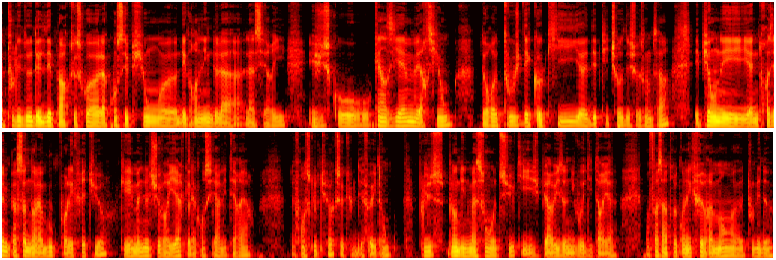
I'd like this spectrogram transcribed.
tous les deux dès le départ, que ce soit la conception euh, des grandes lignes de la, série et jusqu'au 15e version de retouches, des coquilles, euh, des petites choses, des choses comme ça. Et puis on il y a une troisième personne dans la boucle pour l'écriture, qui est Emmanuelle Chevrière, qui est la conseillère littéraire de France Culture, qui s'occupe des feuilletons, plus Blandine Masson au-dessus, qui supervise au niveau éditorial. Enfin, c'est un truc qu'on écrit vraiment euh, tous les deux,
